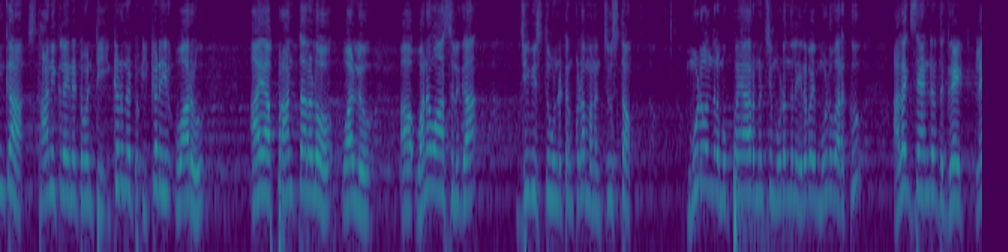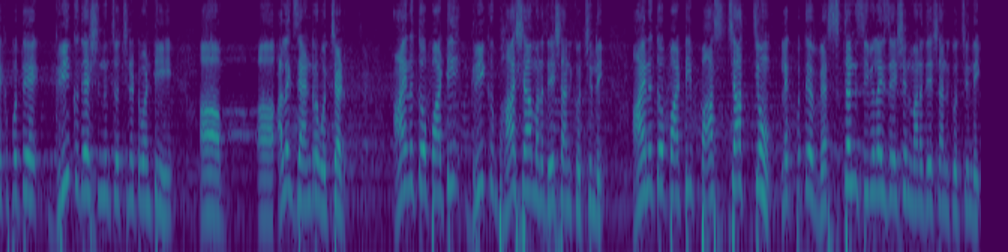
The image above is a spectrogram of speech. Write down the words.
ఇంకా స్థానికులైనటువంటి ఇక్కడ ఉన్నట్టు ఇక్కడి వారు ఆయా ప్రాంతాలలో వాళ్ళు వనవాసులుగా జీవిస్తూ ఉండటం కూడా మనం చూస్తాం. మూడు వందల ముప్పై ఆరు నుంచి మూడు వందల ఇరవై మూడు వరకు అలెగ్జాండర్ ద గ్రేట్ లేకపోతే గ్రీకు దేశం నుంచి వచ్చినటువంటి అలెగ్జాండర్ వచ్చాడు. ఆయనతో పాటి గ్రీకు భాష మన దేశానికి వచ్చింది. ఆయనతో పాటి పాశ్చాత్యం లేకపోతే వెస్టర్న్ సివిలైజేషన్ మన దేశానికి వచ్చింది.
